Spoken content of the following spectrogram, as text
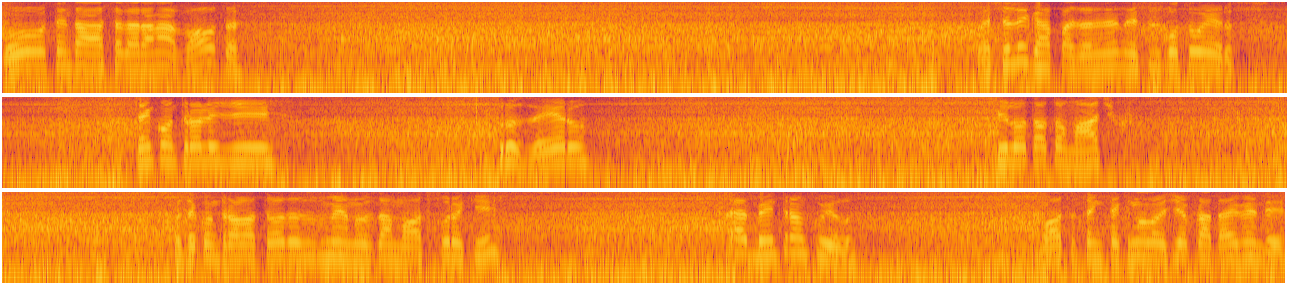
Vou tentar acelerar na volta. Mas se liga rapaziada, nesses botoeiros. Tem controle de cruzeiro Piloto automático Você controla todos os menus da moto por aqui. É bem tranquilo. Moto tem tecnologia para dar e vender.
